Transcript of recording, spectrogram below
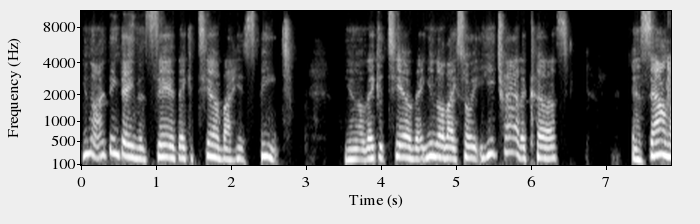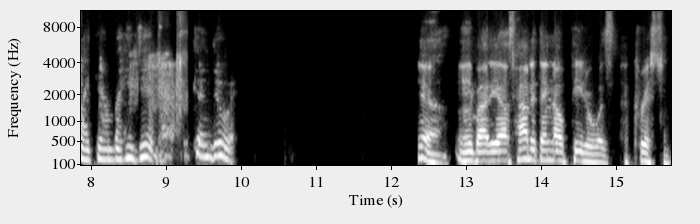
You know, I think they even said they could tell by his speech. You know, they could tell that, you know, like, so he tried to cuss and sound like them, but he didn't. He couldn't do it. Yeah. Anybody else? How did they know Peter was a Christian?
